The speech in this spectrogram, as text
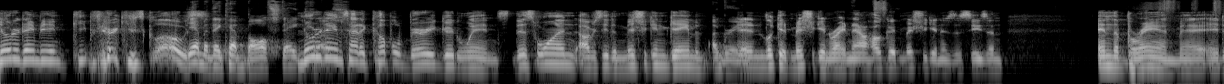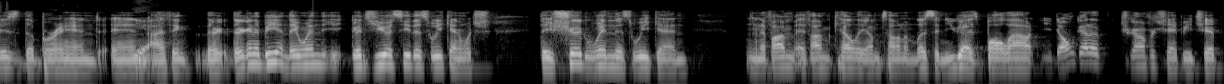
Notre Dame didn't keep Syracuse close. Yeah, but they kept Ball State. Notre close. Dame's had a couple very good wins. This one, obviously, the Michigan game. Agreed. And look at Michigan right now, how good Michigan is this season. And the brand, man, it is the brand, and Yeah. I think they're they're going to be, and they win the, against USC this weekend, which they should win this weekend. And if I'm if I'm Kelly, I'm telling them, listen, you guys ball out. You don't got a conference championship.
